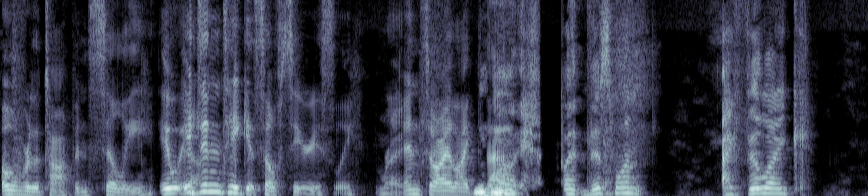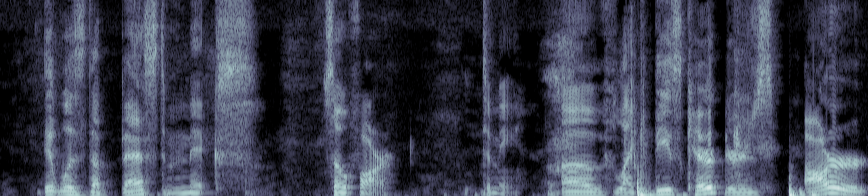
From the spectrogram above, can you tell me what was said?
over the top and silly. It Yeah. it didn't take itself seriously. Right And so I liked Mhm. that. Well, but this one i feel like it was the best mix so far to me of like these characters are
